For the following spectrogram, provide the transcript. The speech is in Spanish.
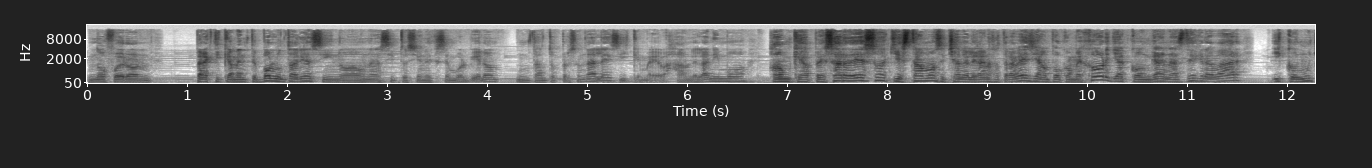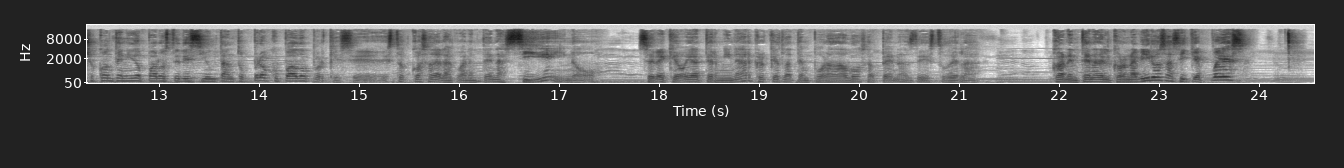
no fueron prácticamente voluntarias, sino a unas situaciones que se envolvieron un tanto personales y que me bajaron el ánimo. Aunque a pesar de eso, aquí estamos echándole ganas otra vez, ya un poco mejor, ya con ganas de grabar y con mucho contenido para ustedes y un tanto preocupado porque se, esta cosa de la cuarentena sigue y no se ve que voy a terminar, creo que es la temporada 2 apenas de esto de la cuarentena del coronavirus, así que pues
